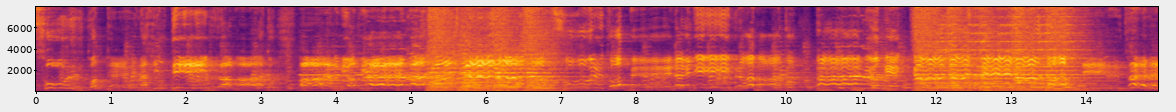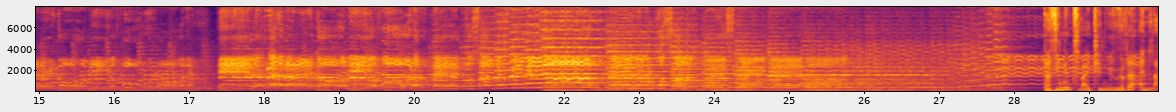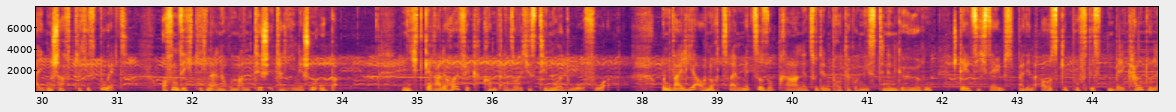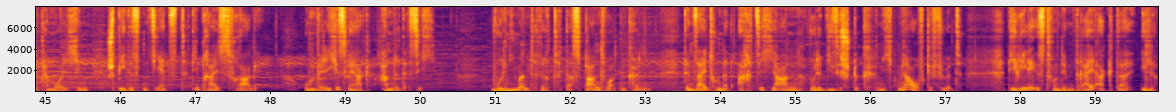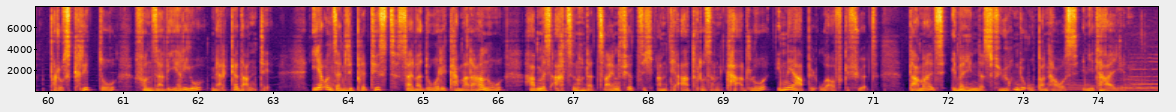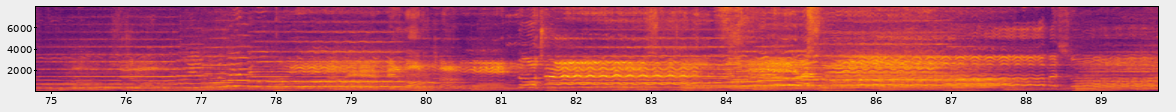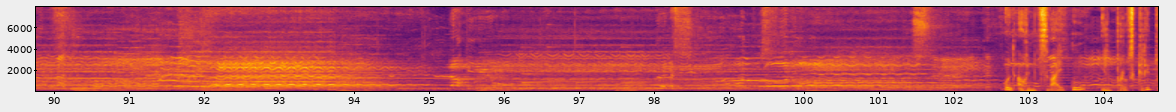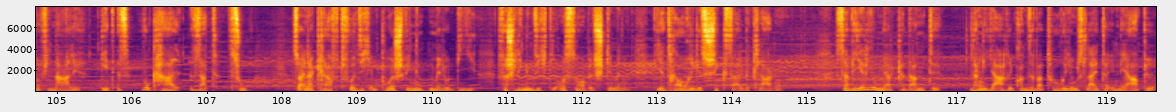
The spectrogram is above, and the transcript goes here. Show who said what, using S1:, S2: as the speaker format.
S1: sussurto appena il dibramato al mio piede trasferrato sussurto appena il dibramato al
S2: Da singen zwei Tenöre ein leidenschaftliches Duett, offensichtlich in einer romantisch-italienischen Oper. Nicht gerade häufig kommt ein solches Tenorduo vor. Und weil hier auch noch zwei Mezzosoprane zu den Protagonistinnen gehören, stellt sich selbst bei den ausgepufftesten Belcanto-Leckermäulchen spätestens jetzt die Preisfrage. Um welches Werk handelt es sich? Wohl niemand wird das beantworten können, denn seit 180 Jahren wurde dieses Stück nicht mehr aufgeführt. Die Rede ist von dem Dreiakter Il Proscritto von Saverio Mercadante. Er und sein Librettist Salvatore Camarano haben es 1842 am Teatro San Carlo in Neapel uraufgeführt. Damals immerhin das führende Opernhaus in Italien. Und auch im zweiten Il Proscritto Finale geht es vokalsatt zu. Zu einer kraftvoll sich emporschwingenden Melodie verschlingen sich die Ensemblestimmen, die ihr trauriges Schicksal beklagen. Saverio Mercadante, lange Jahre Konservatoriumsleiter in Neapel,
